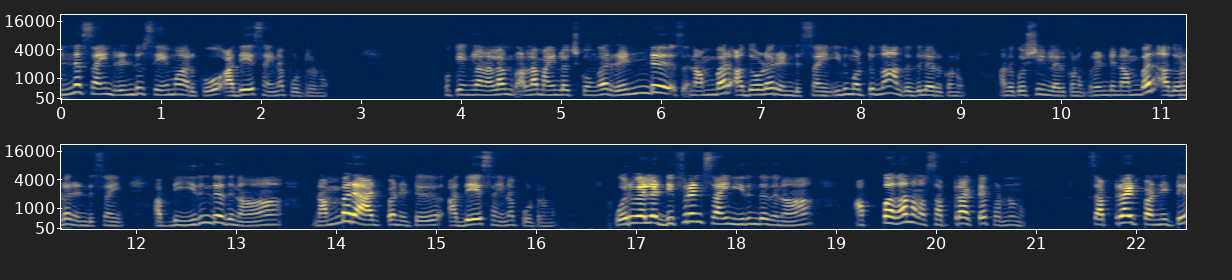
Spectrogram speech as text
என்ன சைன் ரெண்டும் சேமாக இருக்கோ அதே சைனை போட்டுடணும் ஓகேங்களா? நல்லா நல்லா மைண்டில் வச்சுக்கோங்க. ரெண்டு நம்பர் அதோட ரெண்டு சைன் இது மட்டும்தான் அந்த இதில் இருக்கணும். அந்த கொஷினில் இருக்கணும். ரெண்டு நம்பர் அதோட ரெண்டு சைன் அப்படி இருந்ததுன்னா நம்பரை ஆட் பண்ணிவிட்டு அதே சைனை போட்டுறணும். ஒருவேளை டிஃப்ரெண்ட் சைன் இருந்ததுன்னா அப்போ தான் நம்ம சப்ட்ராக்டே பண்ணணும். சப்ட்ராக்ட் பண்ணிவிட்டு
